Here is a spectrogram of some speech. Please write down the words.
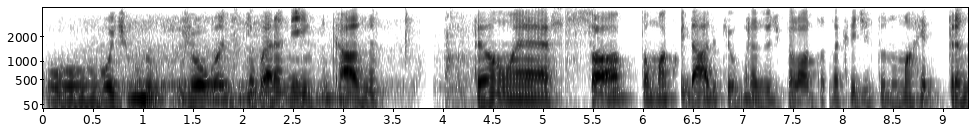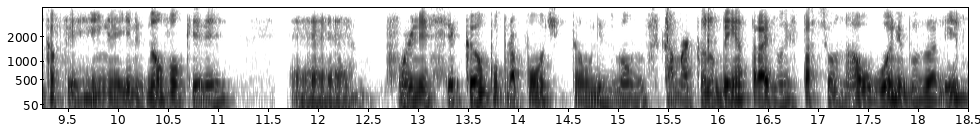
o último jogo antes do Guarani em casa. Então é só tomar cuidado que o Brasil de Pelotas acredita numa retranca ferrenha aí, eles não vão querer é, fornecer campo para a ponte, então eles vão ficar marcando bem atrás, vão estacionar o ônibus ali.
